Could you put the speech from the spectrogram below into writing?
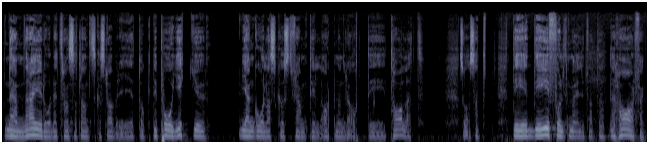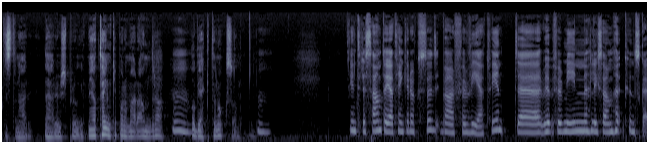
nämner han ju då det transatlantiska slaveriet och det pågick ju vid Angolas kust fram till 1880-talet. Så, så det, det är fullt möjligt att det har faktiskt den här, det här ursprunget. Men jag tänker på de här andra mm. objekten också. Mm. Intressant och jag tänker också varför vet vi inte, för min liksom, kunskap,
